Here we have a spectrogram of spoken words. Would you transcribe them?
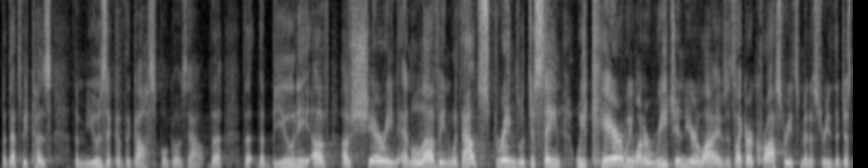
But that's because the music of the gospel goes out. The, the, the beauty of, of sharing and loving without strings, with just saying, we care, we want to reach into your lives. It's like our Cross Streets ministry that just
